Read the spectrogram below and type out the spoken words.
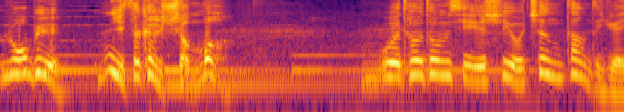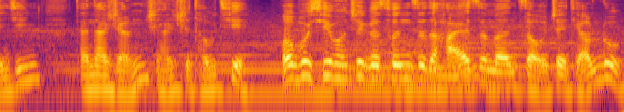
罗宾，你在干什么？我偷东西是有正当的原因，但那仍然是偷窃。我不希望这个村子的孩子们走这条路。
